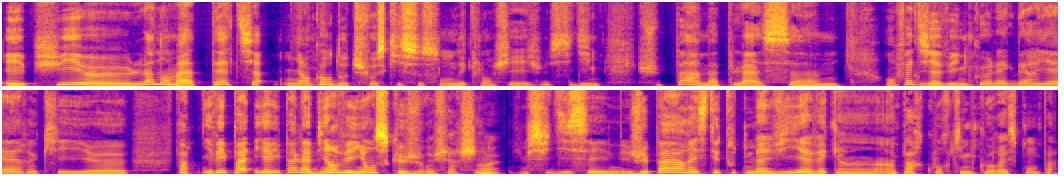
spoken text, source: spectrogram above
Et puis euh, là, dans ma tête, il y a- il y, a encore d'autres choses qui se sont déclenchées. Je me suis dit, je suis pas à ma place. Euh, en fait, j'avais une collègue derrière qui. euh, Enfin, il n'y avait, pas- y avait pas la bienveillance que je recherchais. Ouais. Je me suis dit, c'est, je vais pas rester toute ma vie avec un, un parcours qui me correspond pas.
